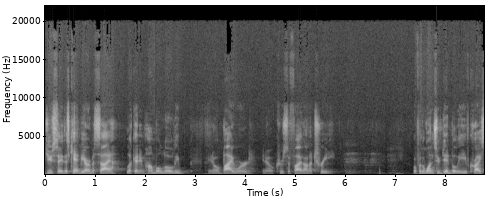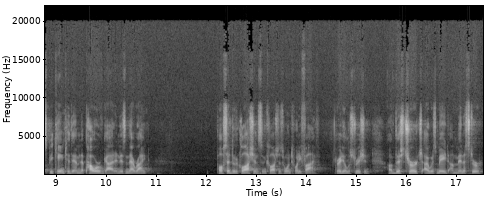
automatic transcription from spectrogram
Jews say, This can't be our Messiah. Look at him, humble, lowly, you know, byword, you know, crucified on a tree. But for the ones who did believe, Christ became to them the power of God. And isn't that right? Paul said to the Colossians in Colossians 1:25, great illustration, of this church I was made a minister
